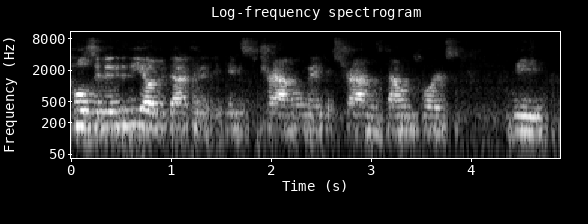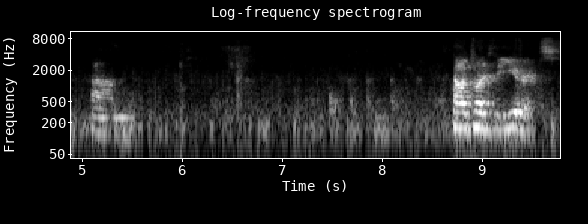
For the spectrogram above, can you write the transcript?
pulls it into the oviduct, and it begins to travel, make its travels down towards the um, down towards the uterus.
